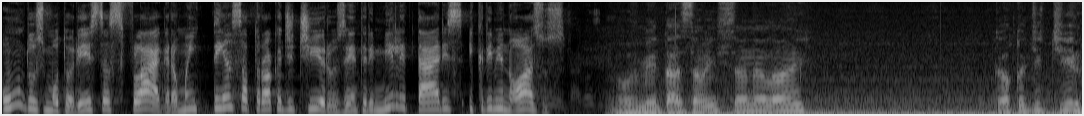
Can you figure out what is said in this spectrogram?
um dos motoristas flagra uma intensa troca de tiros entre militares e criminosos. Movimentação insana lá, hein? Troca de tiro.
